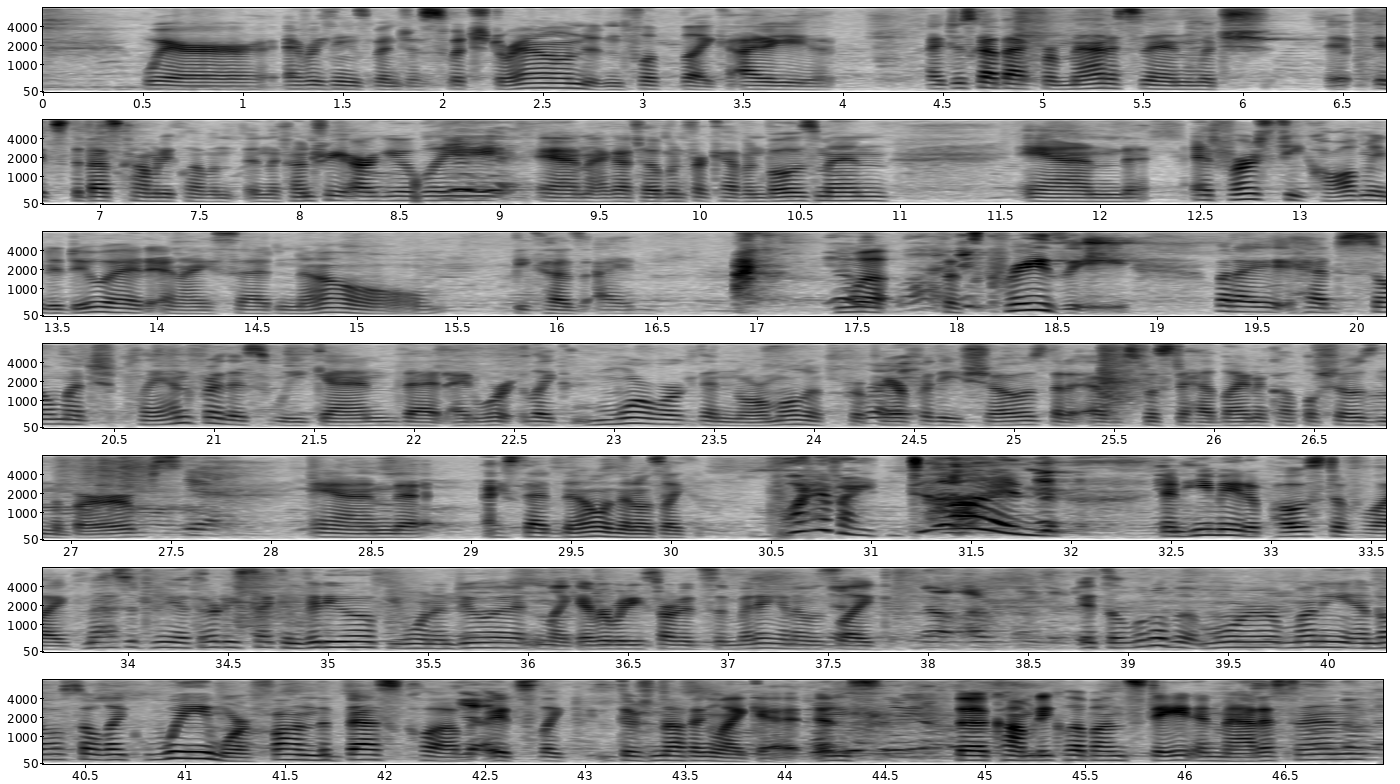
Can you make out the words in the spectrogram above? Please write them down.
where everything's been just switched around and flipped. Like I, I just got back from Madison, which it, it's the best comedy club in, in the country, arguably, and I got to open for Kevin Bozeman. And at first, he called me to do it, and I said no because I, well, that's crazy. But I had so much planned for this weekend that I'd work like more work than normal to prepare Right. for these shows. That I was supposed to headline a couple shows in the Burbs. Yeah. And I said no, and then I was like, what have I done? and he made a post of like, message me a 30 second video if you want to do it. And like everybody started submitting, and I was like, No, I. it's a little bit more money and also like way more fun. The best club. Yeah. It's like there's nothing like it. And the comedy club on State in Madison.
